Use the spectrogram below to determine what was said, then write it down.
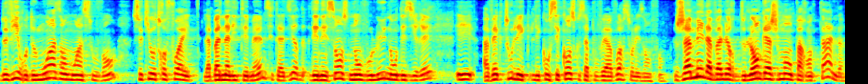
de vivre de moins en moins souvent ce qui autrefois est la banalité même, c'est-à-dire des naissances non voulues, non désirées, et avec toutes les, les, conséquences que ça pouvait avoir sur les enfants. Jamais la valeur de l'engagement parental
